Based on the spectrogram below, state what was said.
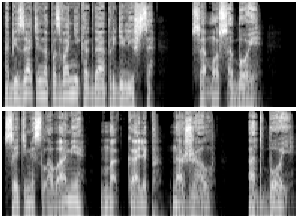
Обязательно позвони, когда определишься». «Само собой». С этими словами Маккалеб нажал «Отбой».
